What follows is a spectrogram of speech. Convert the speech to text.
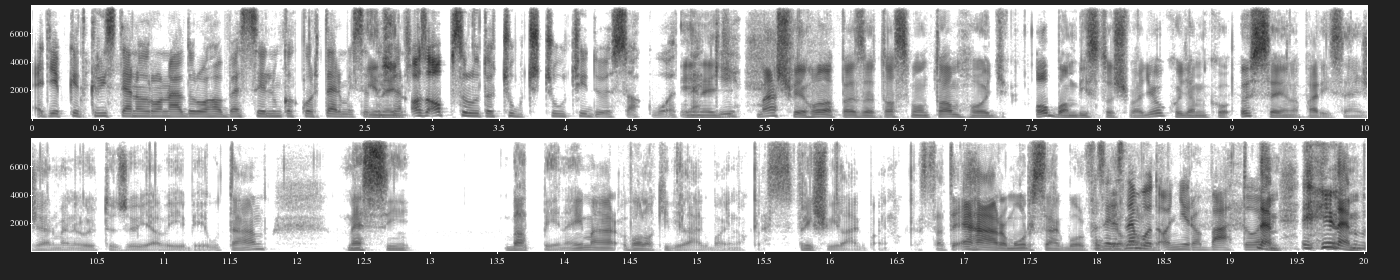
egyébként Cristiano Ronaldoról, ha beszélünk, akkor természetesen egy, az abszolút a csúcs-csúcs időszak volt én neki. Egy másfél hónap ezelőtt azt mondtam, hogy abban biztos vagyok, hogy amikor összejön a Paris Saint-Germain öltözője a VB után, Messi, Bappé, Neymar, valaki világbajnok lesz, friss világbajnok lesz. Tehát e három országból fogja Azért ez nem volt annyira bátor. Nem, nem.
